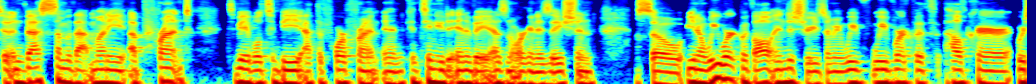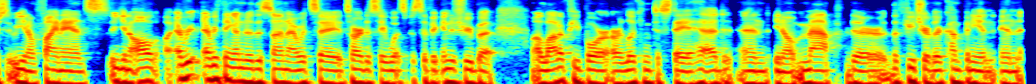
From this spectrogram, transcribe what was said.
to invest some of that money up front to be able to be at the forefront and continue to innovate as an organization. So, you know, we work with all industries. I mean, we've we've worked with healthcare, we're you know, finance, you know, all every everything under the sun. I would say it's hard to say what specific industry, but a lot of people are, are looking to stay ahead and you know map their the future of their company and and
